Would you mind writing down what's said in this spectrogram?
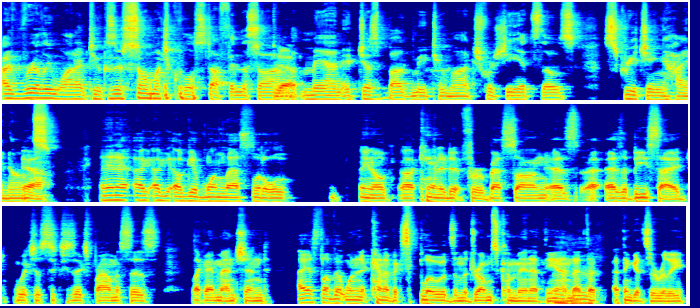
I really wanted to because there's so much cool stuff in the song, Yeah. but man, it just bugged me too much when she hits those screeching high notes. And then I, I, I'll give one last little, you know, uh, candidate for best song as as a B side, which is "66 Promises." Like I mentioned, I just love it when it kind of explodes and the drums come in at the end. I Mhm. thought I think it's a really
